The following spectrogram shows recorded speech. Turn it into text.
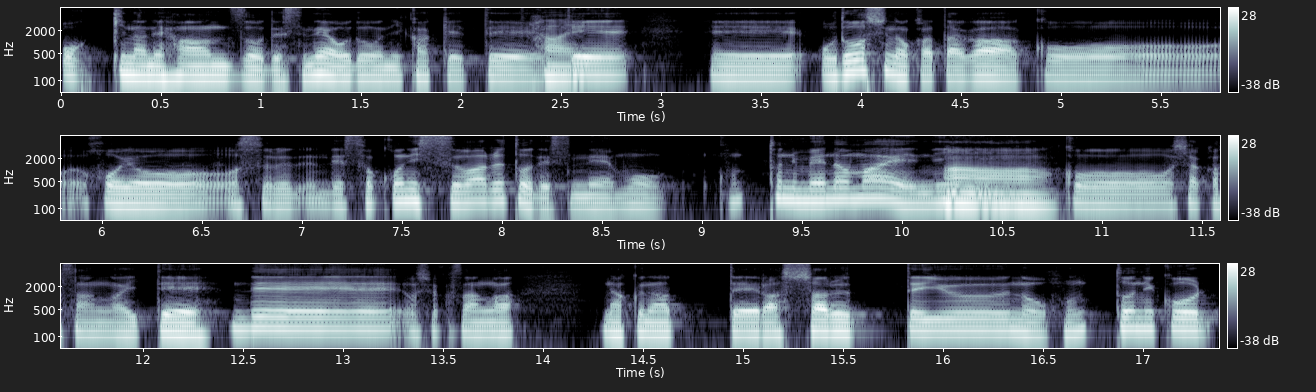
大きな涅槃図をですね、お堂にかけて、はい。で、えーお堂師の方が、こう、法要をする。んで、そこに座るとですね、もう、本当に目の前にこう、お釈迦さんがいて、で、お釈迦さんが亡くなってらっしゃるっていうのを、本当にこう、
